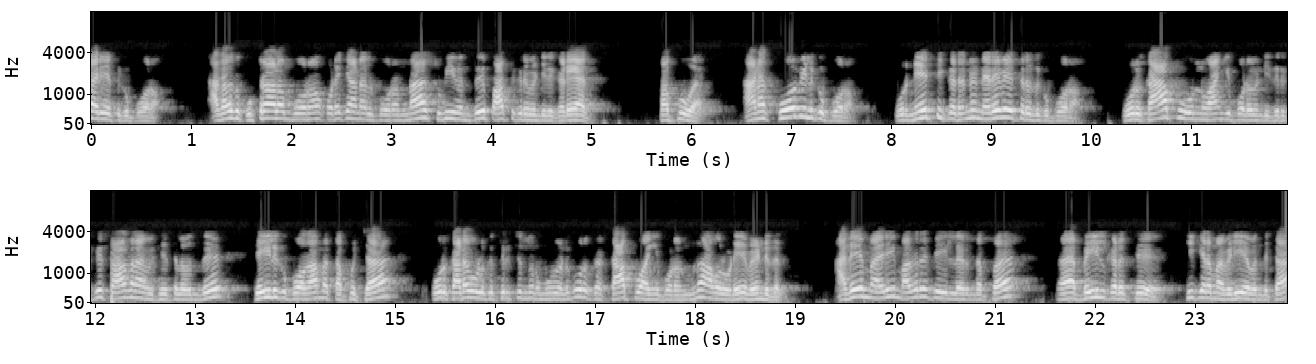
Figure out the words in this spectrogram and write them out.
காரியத்துக்கு போகிறோம் அதாவது குற்றாலம் போகிறோம் கொடைக்கானல் போகிறோம்னா சுமி வந்து பார்த்துக்கிற வேண்டியது கிடையாது. பப்புவை. ஆனால் கோவிலுக்கு போகிறோம் ஒரு நேர்த்தி கடனை நிறைவேற்றுறதுக்கு போகிறோம் ஒரு காப்பு ஒன்று வாங்கி போட வேண்டியது இருக்குது சாதனா விஷயத்தில் வந்து ஜெயிலுக்கு போகாமல் தப்பிச்சா ஒரு கடவுளுக்கு திருச்செந்தூர் முருகனுக்கு ஒரு காப்பு வாங்கி போடணும்னு அவளுடைய வேண்டுதல். அதே மாதிரி மதுரை ஜெயிலில் இருந்தப்போ பெயில் கிடச்சி சீக்கிரமாக வெளியே வந்துட்டா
